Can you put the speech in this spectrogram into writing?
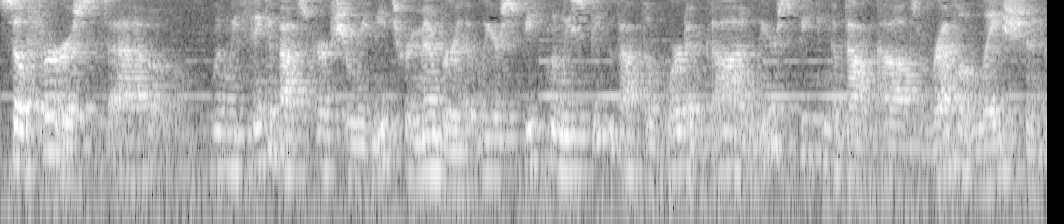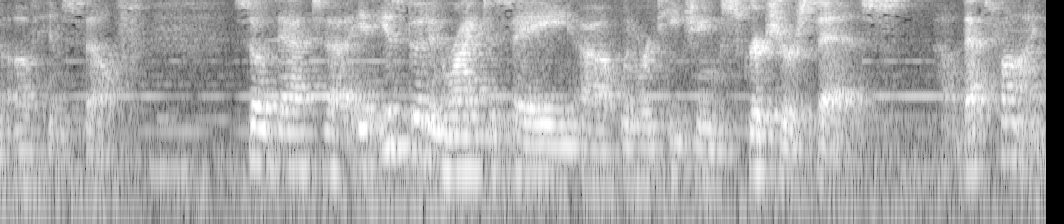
So first, uh, when we think about Scripture, we need to remember that we are speak when we speak about the Word of God, we are speaking about God's revelation of Himself. So that uh, it is good and right to say uh, when we're teaching, Scripture says. Uh, that's fine.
